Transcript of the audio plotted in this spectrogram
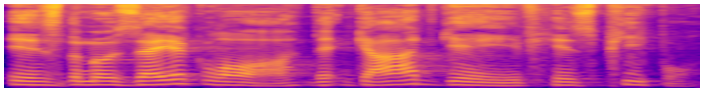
is the Mosaic law that God gave his people.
